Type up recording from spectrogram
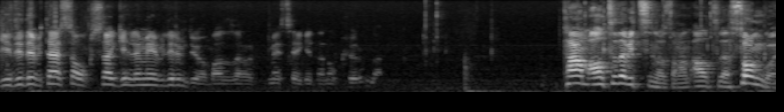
7'de biterse Oks'a gelemeyebilirim diyor bazıları. MSG'den okuyorum da. Tamam 6'da bitsin o zaman. 6'da. Son gol.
